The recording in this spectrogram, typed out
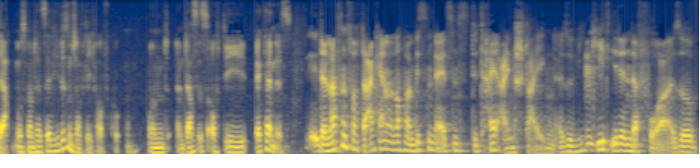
da muss man tatsächlich wissenschaftlich drauf gucken. Und äh, das ist auch die Erkenntnis. Dann lass uns doch da gerne noch mal ein bisschen mehr jetzt ins Detail einsteigen. Also wie mhm. geht ihr denn davor? Also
